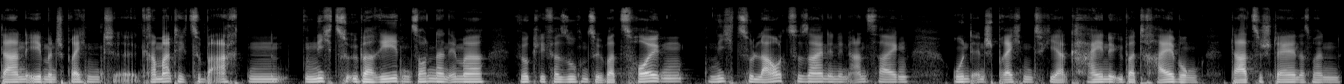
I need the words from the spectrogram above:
dann eben entsprechend äh, Grammatik zu beachten, nicht zu überreden, sondern immer wirklich versuchen zu überzeugen, nicht zu laut zu sein in den Anzeigen und entsprechend ja keine Übertreibung darzustellen, dass man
